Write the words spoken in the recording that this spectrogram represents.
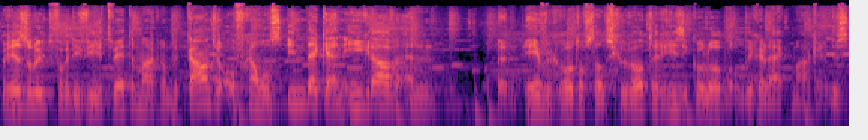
resoluut voor die 4-2 te maken op de counter of gaan we ons indekken en ingraven en een even groot of zelfs groter risico lopen op de gelijkmaker. Dus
